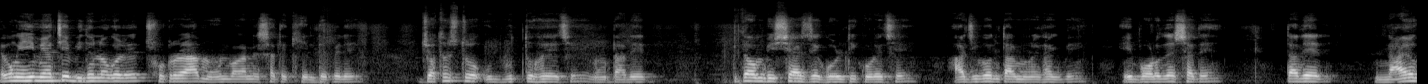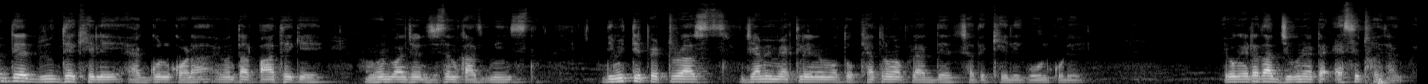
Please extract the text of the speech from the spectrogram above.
এবং এই ম্যাচে বিধাননগরের ছোটরা মোহনবাগানের সাথে খেলতে পেরে যথেষ্ট উদ্বুদ্ধ হয়েছে এবং তাদের প্রীতম বিশ্বাস যে গোলটি করেছে, আজীবন তার মনে থাকবে। এই বড়দের সাথে তাদের নায়কদের বিরুদ্ধে খেলে এক গোল করা এবং তার পা থেকে Mohun Bagan Jason Cummings Dimitri Petratos, Jamie ম্যাকলেনের মতো খ্যাতনামা প্লেয়ারদের সাথে খেলে গোল করে এবং এটা তার জীবনে একটা অ্যাসেট হয়ে থাকবে।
